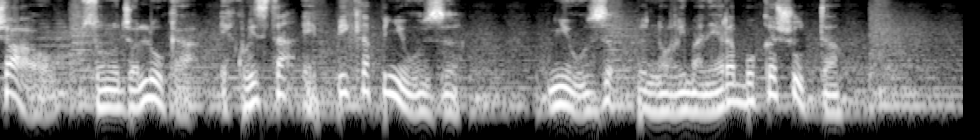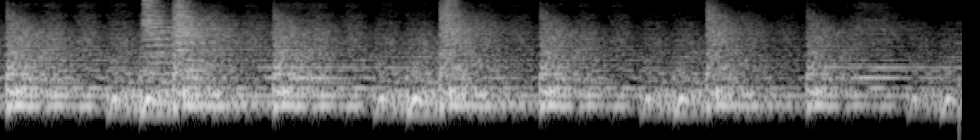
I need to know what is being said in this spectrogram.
Ciao, sono Gianluca e questa è Pickup News. News per non rimanere a bocca asciutta.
